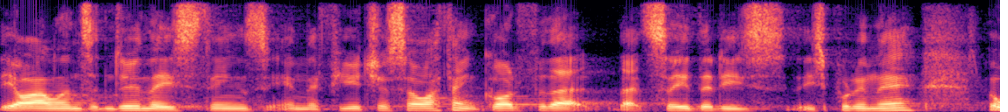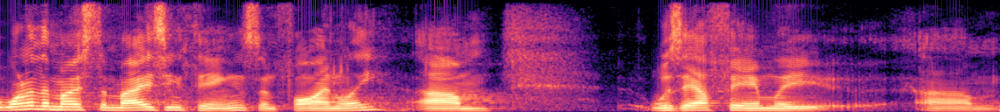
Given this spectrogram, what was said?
the islands and doing these things in the future. So I thank God for that, that seed that he's, he's put in there. But one of the most amazing things, and finally, um, was our family, um,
